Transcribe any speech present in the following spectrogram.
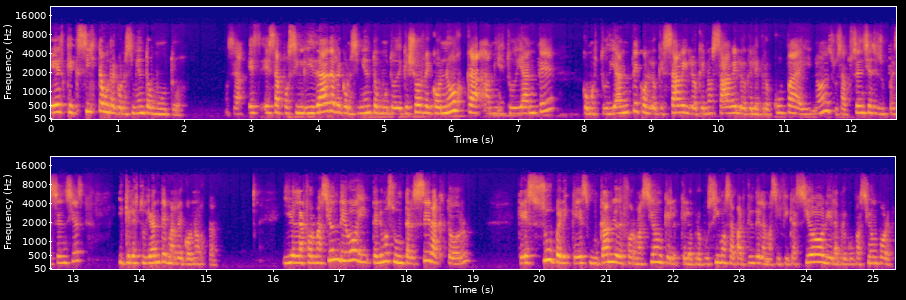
es que exista un reconocimiento mutuo. O sea, es esa posibilidad de reconocimiento mutuo, de que yo reconozca a mi estudiante como estudiante con lo que sabe y lo que no sabe, lo que le preocupa, y, ¿no? sus ausencias y sus presencias, y que el estudiante me reconozca. Y en la formación de hoy tenemos un tercer actor, que es súper, que es un cambio de formación que, que, lo propusimos a partir de la masificación y la preocupación por,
